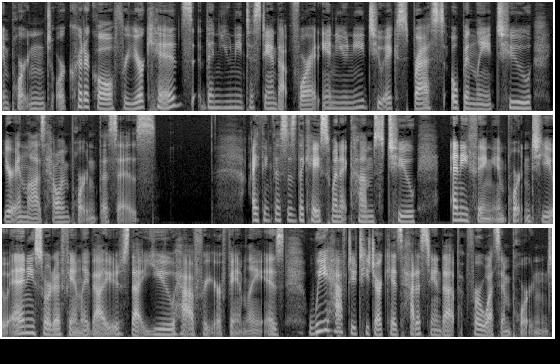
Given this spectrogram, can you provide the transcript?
important or critical for your kids, then you need to stand up for it and you need to express openly to your in laws how important this is. I think this is the case when it comes to anything important to you, any sort of family values that you have for your family is we have to teach our kids how to stand up for what's important.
